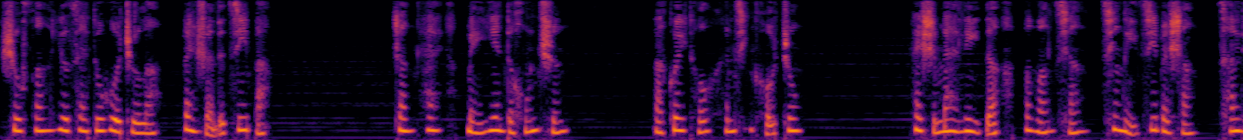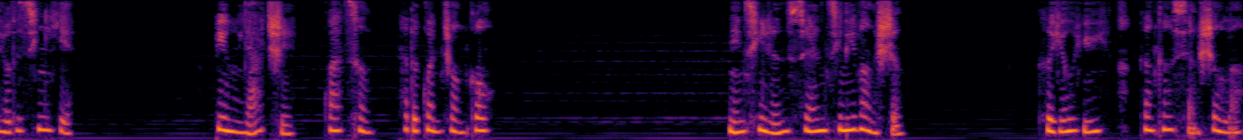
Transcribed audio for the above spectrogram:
淑芳又再度握住了半软的鸡巴，张开美艳的红唇，把龟头含进口中，开始卖力的帮王强清理鸡巴上残留的精液，并用牙齿刮蹭他的冠状沟。年轻人虽然精力旺盛。可由于刚刚享受了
